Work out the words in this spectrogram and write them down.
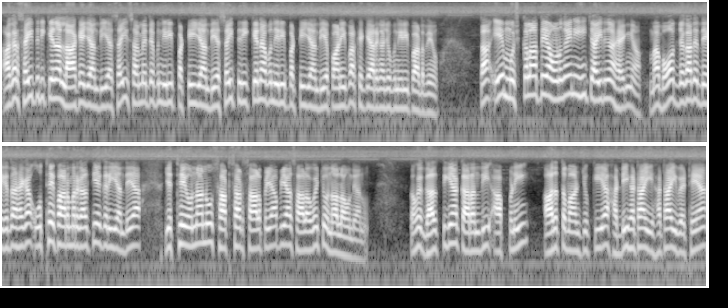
ਅਗਰ ਸਹੀ ਤਰੀਕੇ ਨਾਲ ਲਾ ਕੇ ਜਾਂਦੀ ਆ, ਸਹੀ ਸਮੇਂ ਤੇ ਪਨੀਰੀ ਪੱਟੀ ਜਾਂਦੀ ਹੈ ਸਹੀ ਤਰੀਕੇ ਨਾਲ ਪਨੀਰੀ ਪੱਟੀ ਜਾਂਦੀ ਹੈ ਪਾਣੀ ਭਰ ਕੇ ਕਿਆਰੀਆਂ 'ਚੋਂ ਪਨੀਰੀ ਪੱਟਦੇ ਹੋ, ਤਾਂ ਇਹ ਮੁਸ਼ਕਲਾਂ ਤੇ ਆਉਣੀਆਂ ਹੀ ਨਹੀਂ ਚਾਹੀਦੀਆਂ ਹੈਗੀਆਂ। ਮੈਂ ਬਹੁਤ ਜਗ੍ਹਾ ਤੇ ਦੇਖਦਾ ਹੈਗਾ, ਉੱਥੇ ਫਾਰਮਰ ਗਲਤੀਆਂ ਕਰੀ ਜਾਂਦੇ ਆ, ਜਿੱਥੇ ਉਹਨਾਂ ਨੂੰ 60-60 ਸਾਲ 50-50 ਸਾਲ ਹੋ ਗਏ ਝੋਨਾ ਲਾਉਂਦਿਆਂ ਨੂੰ। ਕਿਉਂਕਿ ਗਲਤੀਆਂ ਕਰਨ ਦੀ ਆਪਣੀ ਆਦਤ ਬਣ ਚੁੱਕੀ ਆ, ਹੱਡੀ ਹਟਾਈ ਹਟਾਈ ਬੈਠੇ ਆ।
